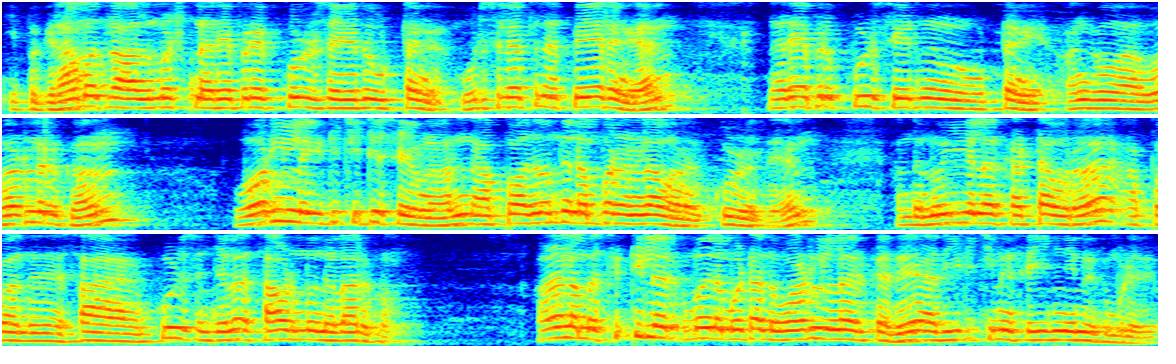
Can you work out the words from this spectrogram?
இப்போ கிராமத்தில் ஆல்மோஸ்ட் நிறைய பேர் கூழ் செய்கிறது விட்டாங்க. ஒரு சில இடத்துல பேருங்க நிறைய பேர் கூழ் செய்கிறது விட்டாங்க. அங்கே உரல் இருக்கும். உரலில் இடிச்சிட்டு செய்வாங்க. அந்த அப்போ அது வந்து நம்ப நல்லா வரும் கூழ் அது. அந்த நொய்யெல்லாம் கரெக்டாக வரும். அப்போ அந்த சா கூழ் செஞ்செல்லாம் சாப்பிடும்போது நல்லாயிருக்கும் ஆனால் நம்ம சிட்டியில் இருக்கும்போது நம்மகிட்ட அந்த உரல்லாம் இருக்காது. அது இடிச்சுன்னு செய்யுன்னு இருக்க முடியாது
